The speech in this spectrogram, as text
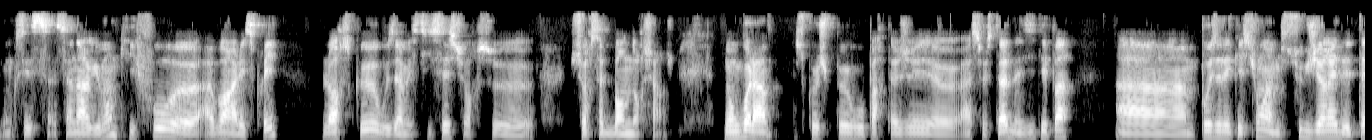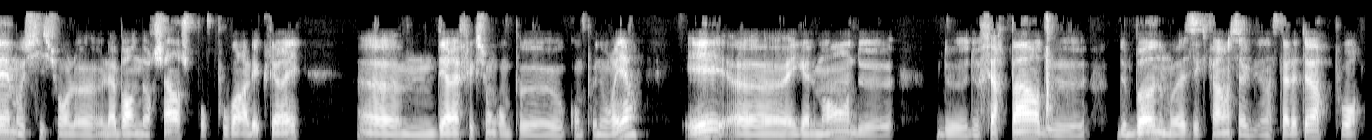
Donc c'est un argument qu'il faut euh, avoir à l'esprit lorsque vous investissez sur, ce, sur cette bande de recharge. Donc voilà ce que je peux vous partager euh, à ce stade. N'hésitez pas à me poser des questions, à me suggérer des thèmes aussi sur la bande de recharge pour pouvoir l'éclairer euh, des réflexions qu'on peut, nourrir et également de, faire part de, bonnes ou mauvaises expériences avec des installateurs pour,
